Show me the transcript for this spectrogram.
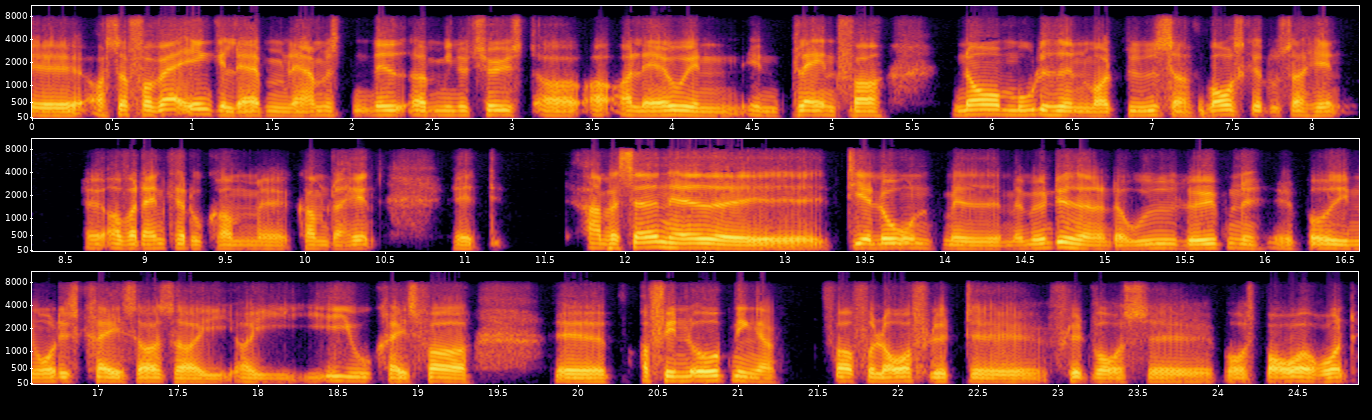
øh, og så for hver enkelt af dem nærmest ned og minutøst og, og, og lave en, en plan for, når muligheden måtte byde sig, hvor skal du så hen, øh, og hvordan kan du komme, øh, komme derhen. Øh, ambassaden havde dialogen med, med myndighederne derude løbende, både i nordisk kreds også og i, og i, i EU-kreds, for øh, at finde åbninger for at få lov at flytte, flytte vores, vores borgere rundt.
